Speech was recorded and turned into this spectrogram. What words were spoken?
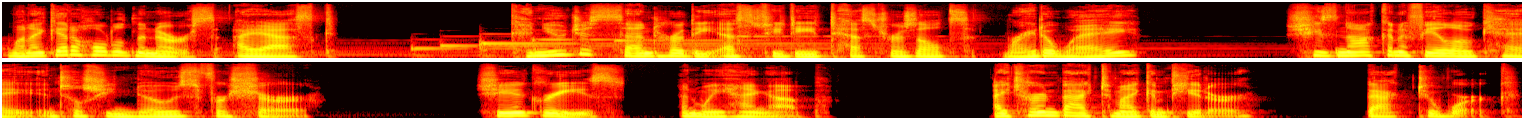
When I get a hold of the nurse, I ask, Can you just send her the STD test results right away? She's not going to feel okay until she knows for sure. She agrees, and we hang up. I turn back to my computer, back to work.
